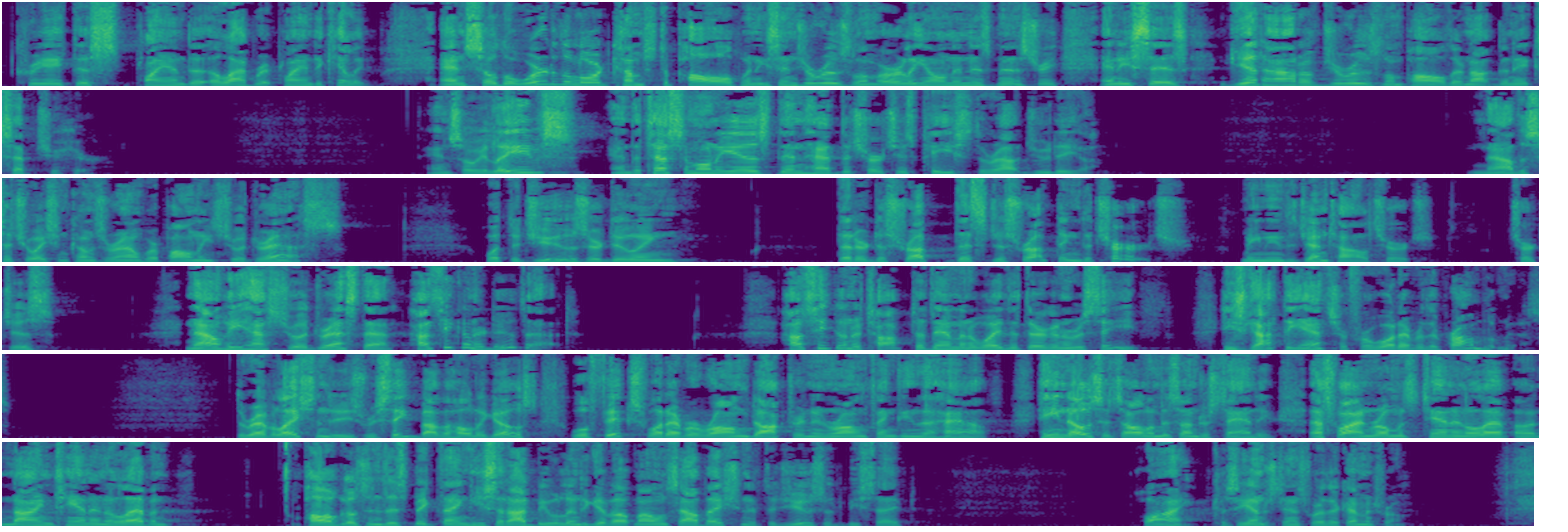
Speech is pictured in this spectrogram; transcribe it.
create this plan to, elaborate plan to kill him. And so the word of the Lord comes to Paul when he's in Jerusalem early on in his ministry and he says, get out of Jerusalem, Paul. They're not going to accept you here. And so he leaves and the testimony is, then had the church's peace throughout Judea. Now the situation comes around where Paul needs to address what the Jews are doing that are disrupt, that's disrupting the church, meaning the Gentile church, churches. Now he has to address that. How's he going to do that? How's he going to talk to them in a way that they're going to receive? He's got the answer for whatever the problem is the revelation that he's received by the Holy Ghost will fix whatever wrong doctrine and wrong thinking they have. He knows it's all a misunderstanding. That's why in Romans 10 and 11, uh, 9, 10 and 11, Paul goes into this big thing. He said, I'd be willing to give up my own salvation if the Jews would be saved. Why? Because he understands where they're coming from.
